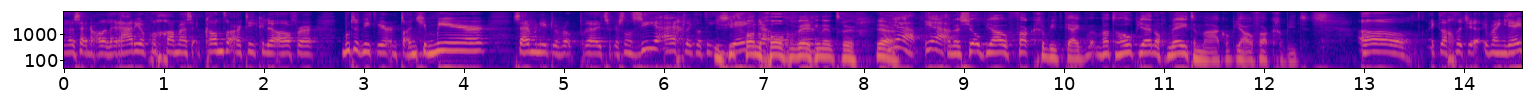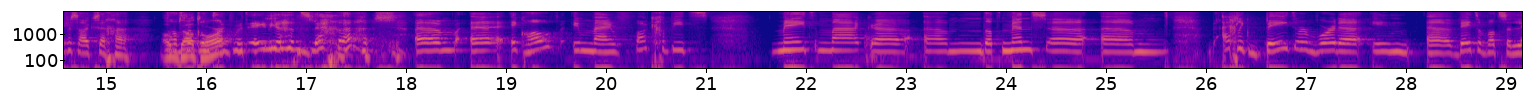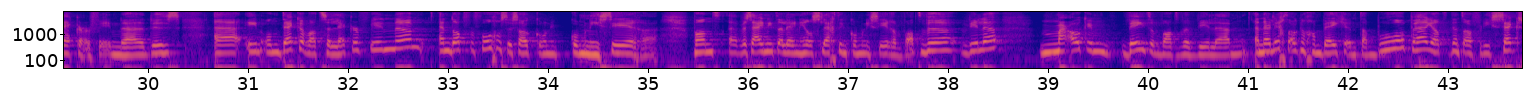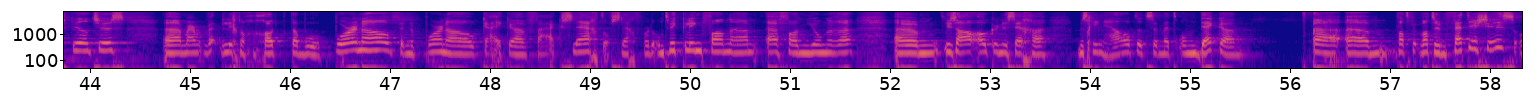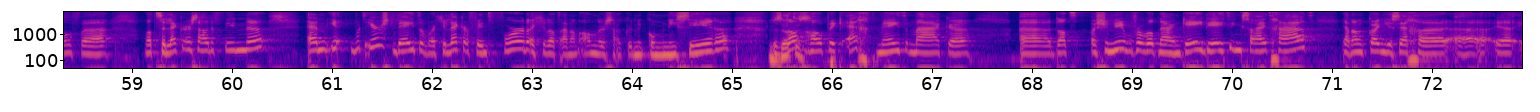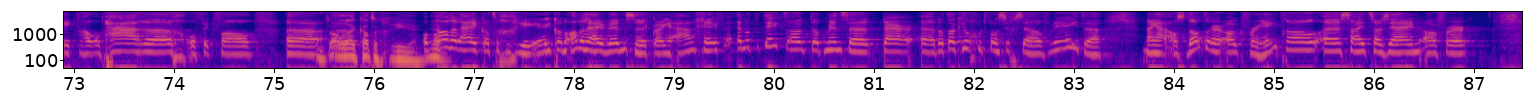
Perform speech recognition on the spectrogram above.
zijn er allerlei radioprogramma's en krantenartikelen over. Moet het niet weer een tandje meer? Zijn we niet weer wat preutser? Dus dan zie je eigenlijk dat die Je ziet gewoon de golfbewegingen terug. Ja. Ja, ja. En als je op jouw vakgebied kijkt, wat hoop jij nog mee te maken op jouw vakgebied? Oh, ik dacht dat je in mijn leven zou ik zeggen dat, dat, we contact hoor. met aliens leggen. um, uh, ik hoop in mijn vakgebied mee te maken ehm, dat mensen ehm, eigenlijk beter worden in uh, weten wat ze lekker vinden. Dus uh, in ontdekken wat ze lekker vinden en dat vervolgens dus ook communiceren. Want uh, we zijn niet alleen heel slecht in communiceren wat we willen, maar ook in weten wat we willen. En daar ligt ook nog een beetje een taboe op. Hè? Je had het net over die seksspeeltjes, maar er ligt nog een groot taboe op porno. Vinden porno kijken vaak slecht of slecht voor de ontwikkeling van, van jongeren. Um, je zou ook kunnen zeggen, misschien helpt het ze met ontdekken uh, um, wat, wat hun fetish is of uh, wat ze lekker zouden vinden. En je moet eerst weten wat je lekker vindt voordat je dat aan een ander zou kunnen communiceren. Dus, dus dat, dat is... hoop ik echt mee te maken uh, dat als je nu bijvoorbeeld naar een gay dating site gaat, ja, dan kan je zeggen: uh, ik val op harig of ik val. Uh, op allerlei categorieën. Op allerlei categorieën. Je kan allerlei wensen kan je aangeven. En dat betekent ook dat mensen daar dat ook heel goed van zichzelf weten. Nou ja, als dat er ook voor hetero sites zou zijn over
